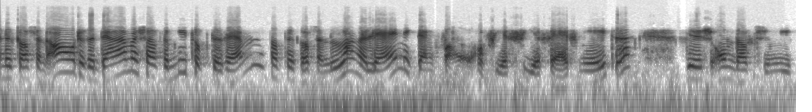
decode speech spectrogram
En het was een oudere dame, zat hem niet op de rem, want het was een lange lijn, ik denk van ongeveer 4, 5 meter. Dus omdat ze niet,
